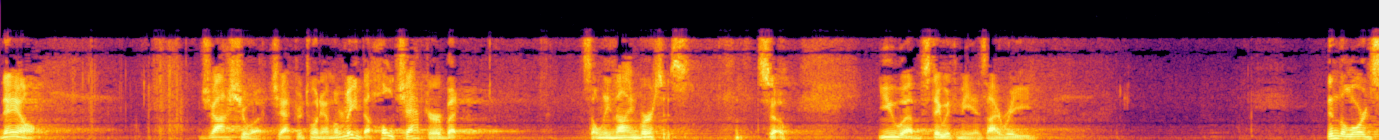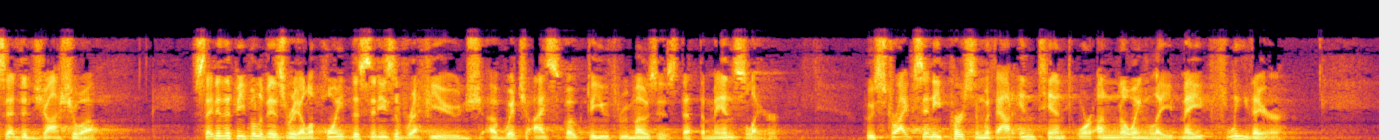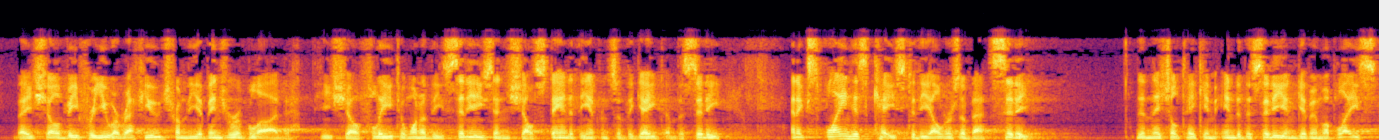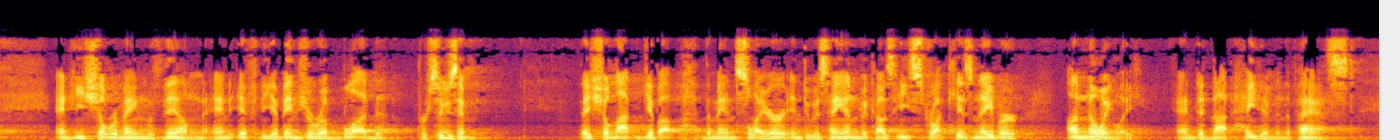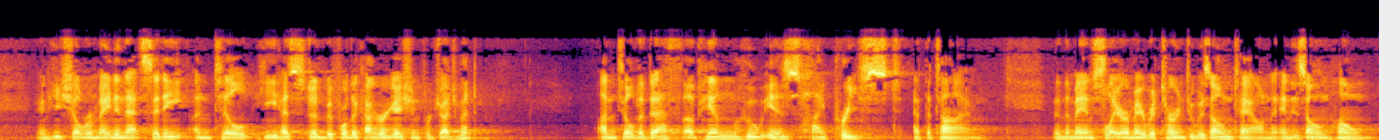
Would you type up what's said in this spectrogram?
Now, Joshua chapter 20. I'm going to read the whole chapter, but it's only nine verses. so you um, stay with me as I read. Then the Lord said to Joshua, Say to the people of Israel, appoint the cities of refuge of which I spoke to you through Moses, that the manslayer who strikes any person without intent or unknowingly may flee there. They shall be for you a refuge from the avenger of blood. He shall flee to one of these cities and shall stand at the entrance of the gate of the city and explain his case to the elders of that city. Then they shall take him into the city and give him a place and he shall remain with them. And if the avenger of blood pursues him, they shall not give up the manslayer into his hand because he struck his neighbor unknowingly and did not hate him in the past. And he shall remain in that city until he has stood before the congregation for judgment, until the death of him who is high priest at the time. Then the manslayer may return to his own town and his own home,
